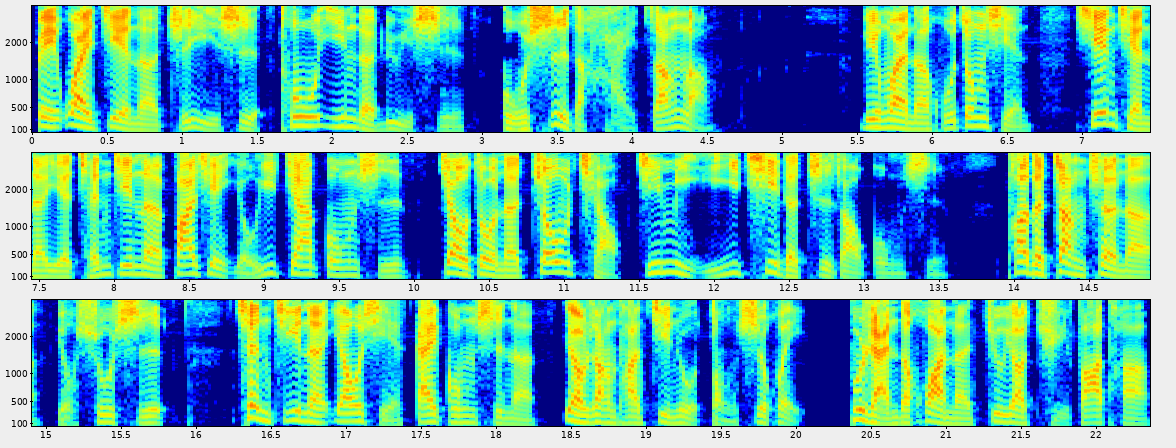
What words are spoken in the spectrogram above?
被外界呢指以是秃鹰的律师，股市的海蟑螂。另外呢，胡宗宪。先前呢，也曾经呢发现有一家公司叫做呢周巧精密仪器的制造公司，他的账册呢有疏失，趁机呢要挟该公司呢要让他进入董事会，不然的话呢就要举发他。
